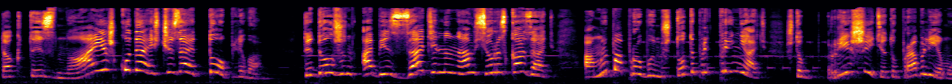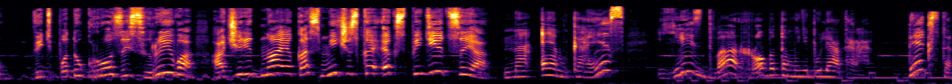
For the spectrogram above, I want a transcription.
Так ты знаешь, куда исчезает топливо? Ты должен обязательно нам все рассказать А мы попробуем что-то предпринять, чтобы решить эту проблему. Ведь под угрозой срыва очередная космическая экспедиция. На МКС есть два робота-манипулятора Декстер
